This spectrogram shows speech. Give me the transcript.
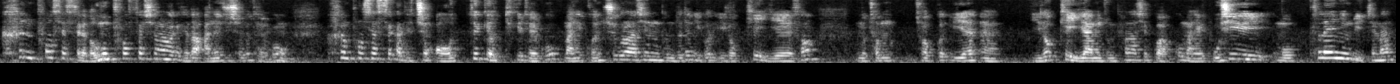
큰 프로세스가 너무 프로페셔널하게 대답 안 해주셔도 되고 큰 프로세스가 대충 어떻게 어떻게 되고 만약 건축을 하시는 분들은 이걸 이렇게 이해해서 뭐 점 접근 이해 에, 이렇게 이해하면 좀 편하실 것 같고 만약에 도시 뭐 planning도 있지만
